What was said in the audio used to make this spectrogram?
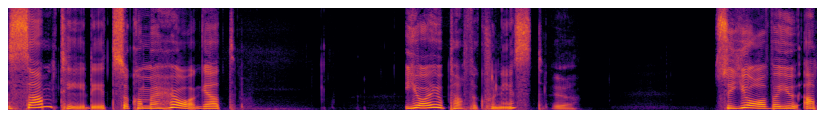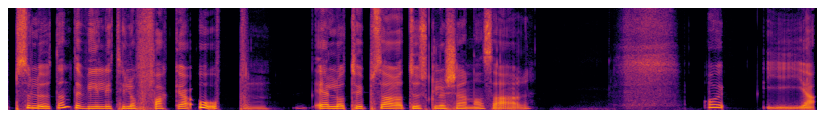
samtidigt så kommer jag ihåg att jag är ju perfektionist. ja. Så jag var ju absolut inte villig till att fucka upp. Mm. Eller typ så här att du skulle känna så här. Oj, ja,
